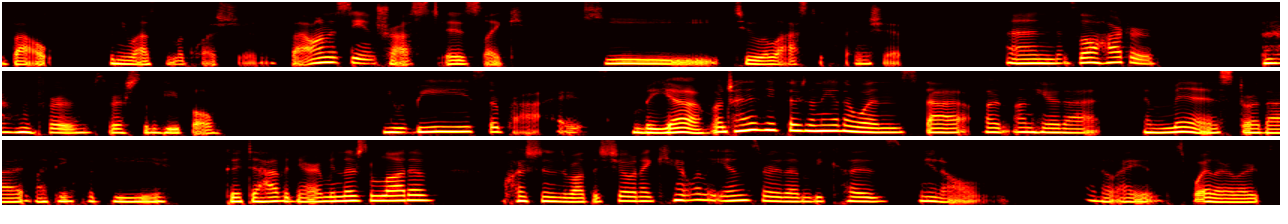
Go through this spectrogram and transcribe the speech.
about when you ask them a question. But honesty and trust is like key to a lasting friendship. And it's a lot harder for for some people. You would be surprised. But yeah, I'm trying to see if there's any other ones that on, on here that I missed or that I think would be good to have in here. I mean, there's a lot of questions about the show and I can't really answer them because, you know, I know I spoiler alerts.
